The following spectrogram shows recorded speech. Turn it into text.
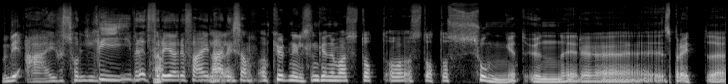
Men vi er jo så livredd for å gjøre feil her, liksom. Og Kurt Nilsen kunne bare stått og, stått og sunget under uh, sprøyte...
